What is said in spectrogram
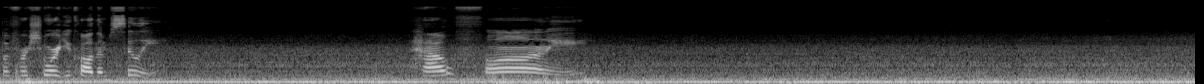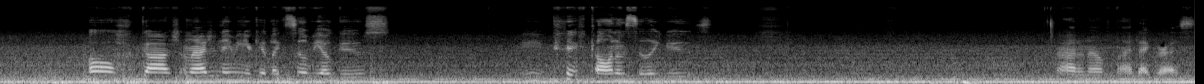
but for short you call them silly. How funny. Oh gosh, imagine naming your kid like Silvio Goose. Calling him Silly Goose. I don't know. I digress.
